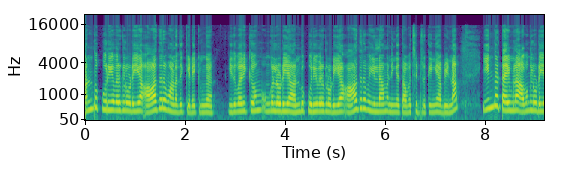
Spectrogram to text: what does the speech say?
அன்புக்குரியவர்களுடைய ஆதரவானது கிடைக்குங்க. இது வரைக்கும் உங்களுடைய அன்புக்குரியவர்களுடைய ஆதரவு இல்லாமல் நீங்கள் தவச்சிட்ருக்கீங்க அப்படின்னா இந்த டைமில் அவங்களுடைய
